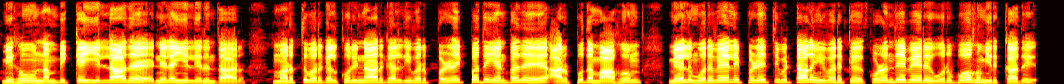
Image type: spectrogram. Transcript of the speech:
மிகவும் நம்பிக்கை இல்லாத நிலையில் இருந்தார். மருத்துவர்கள் கூறினார்கள் இவர் பிழைப்பது என்பது அற்புதமாகும். மேலும் ஒருவேளை பிழைத்து விட்டாலும் இவருக்கு குழந்தை வேறு ஒருபோகும் இருக்காது.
